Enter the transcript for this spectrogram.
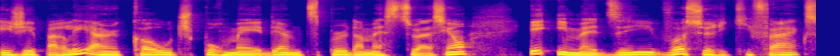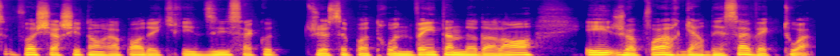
et j'ai parlé à un coach pour m'aider un petit peu dans ma situation. Et il me dit, va sur Equifax, va chercher ton rapport de crédit, ça coûte, je ne sais pas trop, une vingtaine de dollars et je vais pouvoir regarder ça avec toi.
